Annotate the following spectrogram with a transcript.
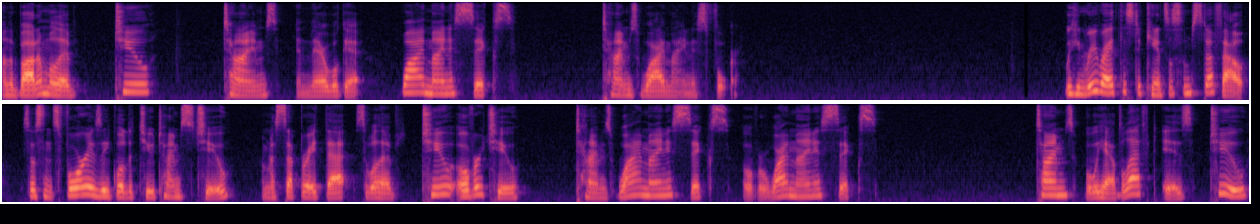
On the bottom, we'll have 2 times, and there we'll get y minus 6 times y minus 4. We can rewrite this to cancel some stuff out. So since 4 is equal to 2 times 2, I'm going to separate that. So we'll have 2 over 2 times y minus 6 over y minus 6 times what we have left is 2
